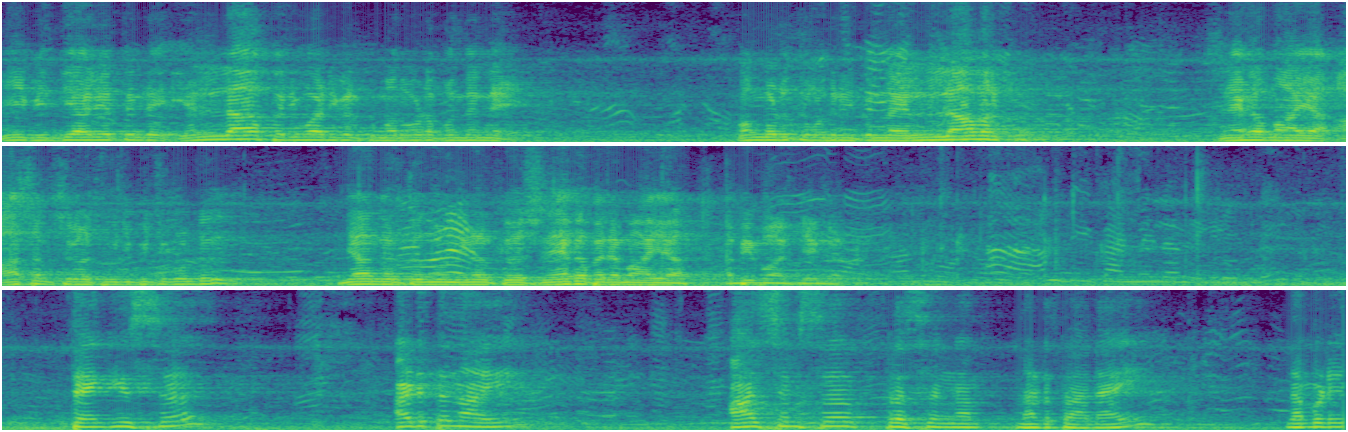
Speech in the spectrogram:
ഈ വിദ്യാലയത്തിന്റെ എല്ലാ പരിപാടികൾക്കും അതോടൊപ്പം തന്നെ പങ്കെടുത്തുകൊണ്ടിരിക്കുന്ന എല്ലാവർക്കും സ്നേഹമായ ആശംസകൾ സൂചിപ്പിച്ചുകൊണ്ട് ഞാൻ നിർത്തുന്നു നിങ്ങൾക്ക് സ്നേഹപരമായ അഭിവാദ്യങ്ങൾ. താങ്ക് യു സർ അടുത്തതായി ആശംസ പ്രസംഗം നടത്താനായി നമ്മുടെ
